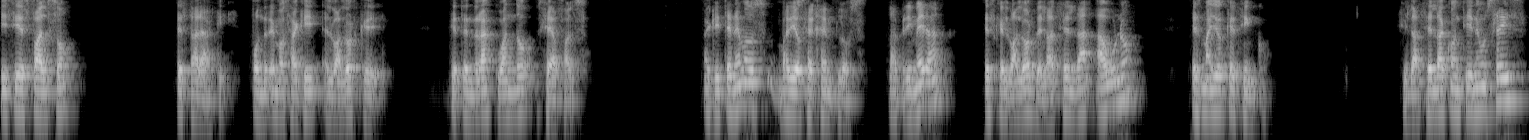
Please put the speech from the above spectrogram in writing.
Y si es falso, estará aquí. Pondremos aquí el valor que, que tendrá cuando sea falso. Aquí tenemos varios ejemplos. La primera es que el valor de la celda A1 es mayor que 5. Si la celda contiene un 6,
